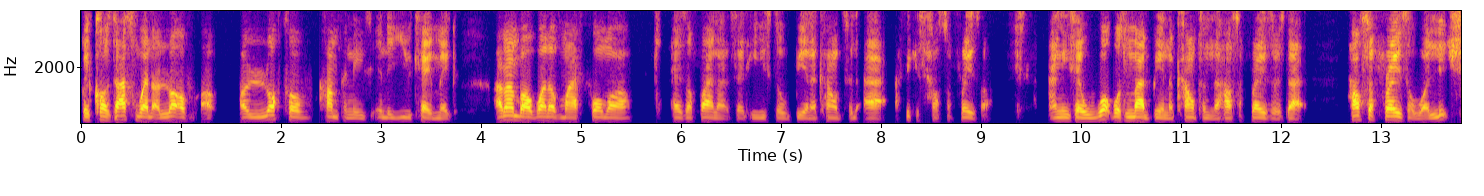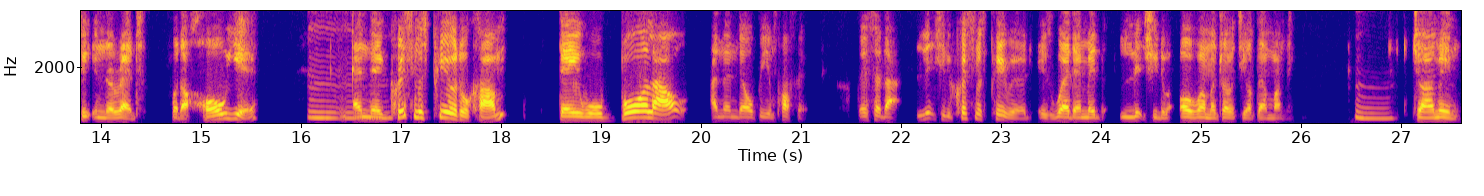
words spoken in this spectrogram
because that's when a lot of a, a lot of companies in the UK make. I remember one of my former heads of finance said he used to be an accountant at I think it's House of Fraser, and he said what was mad being an accountant in the House of Fraser is that House of Fraser were literally in the red for the whole year, mm, and then. Christmas period will come, they will ball out, and then they'll be in profit. They said that literally the Christmas period is where they made literally the overwhelming majority of their money. Mm, Do you know what I mean?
